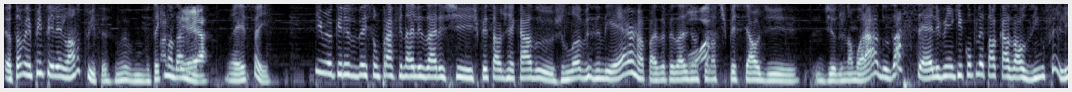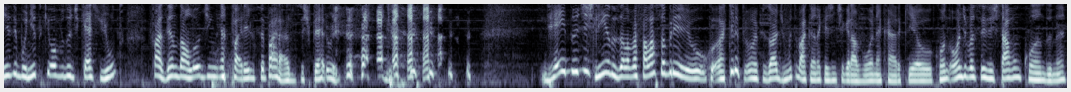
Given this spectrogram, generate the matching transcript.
Eu também pentei ele lá no Twitter. Vou ter que Tá mandar certo. mesmo. É isso aí. E, meu querido Deison, pra finalizar este especial de recados Loves in the Air, rapaz, apesar de não Ó. ser nosso especial de Dia dos Namorados, a Sally vem aqui completar o casalzinho feliz e bonito que ouve o Dudcast junto, fazendo download em aparelhos separados. Espero. Rei Dudes Lindos, ela vai falar sobre o, aquele um episódio muito bacana que a gente gravou, né, cara? Que é o quando, Onde Vocês Estavam Quando, né?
